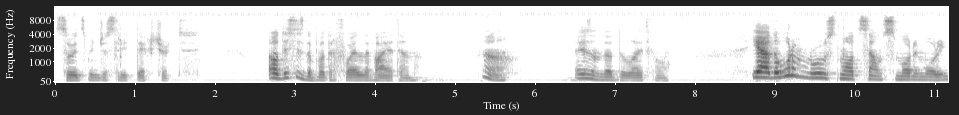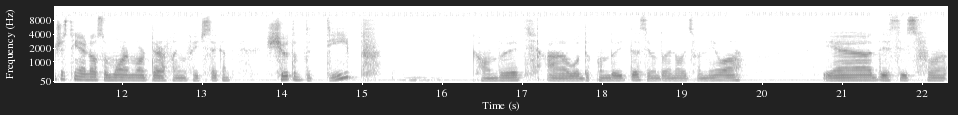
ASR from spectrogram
So it's been just retextured. Oh, this is the Butterfly Leviathan. Huh. Isn't that delightful? Yeah, the Wyrmroost mod sounds more and more interesting and also more and more terrifying with each second. Shoot of the Deep? Conduit. I don't know what the conduit does, even though I know it's vanilla. Yeah, this is for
